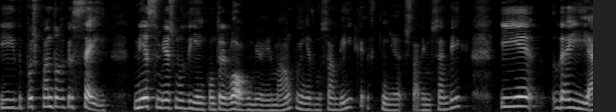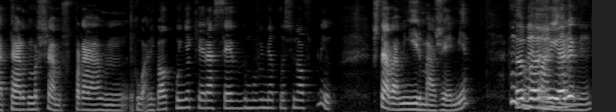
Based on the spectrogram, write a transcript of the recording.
e depois quando regressei nesse mesmo dia encontrei logo o meu irmão que vinha de Moçambique, que tinha estado em Moçambique e daí à tarde marchamos para hum, Rua Cunha que era a sede do Movimento Nacional Feminino. Estava a minha irmã gêmea a barrer,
